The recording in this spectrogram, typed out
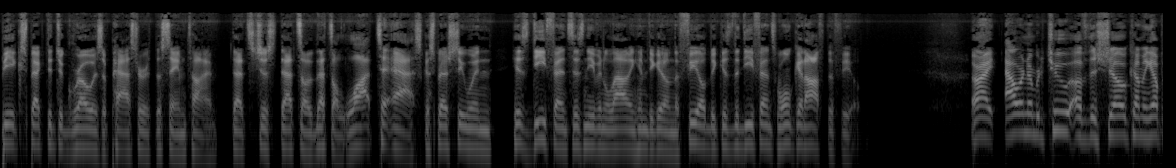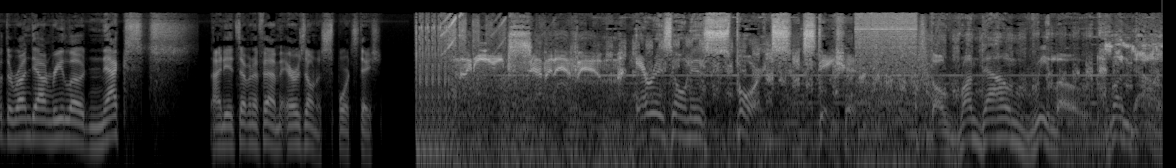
be expected to grow as a passer at the same time. That's just that's a that's a lot to ask, especially when his defense isn't even allowing him to get on the field because the defense won't get off the field. All right, hour number two of the show coming up with the rundown reload next. 98.7 FM, Arizona Sports Station. 98.7 FM, Arizona's sports station. The Rundown Reload. Rundown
